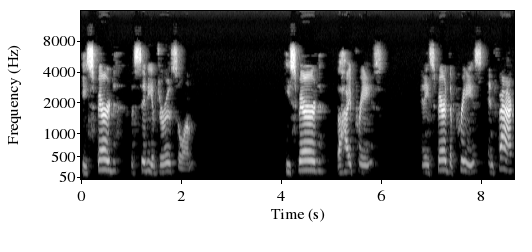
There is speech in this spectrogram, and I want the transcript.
He spared the city of Jerusalem. He spared the high priest, and he spared the priest. In fact,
